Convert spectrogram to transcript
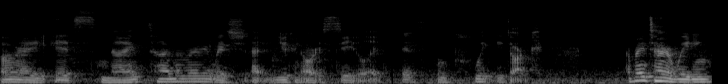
Alright, it's nighttime already, which uh, you can already see, like, it's completely dark. I'm very tired of waiting,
